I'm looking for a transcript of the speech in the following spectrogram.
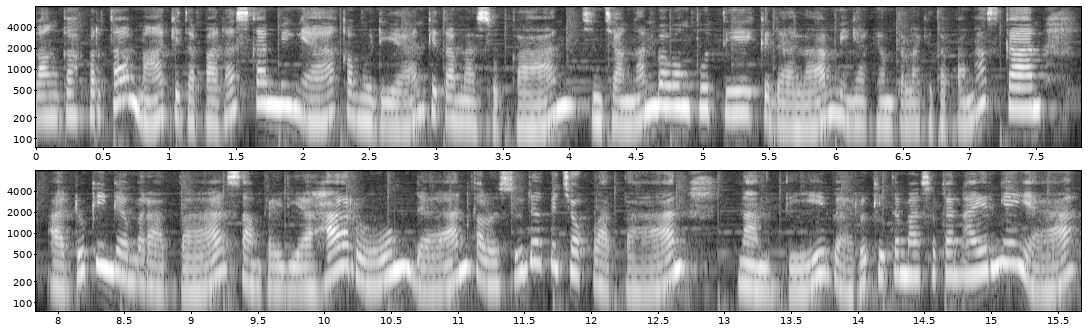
Langkah pertama kita panaskan minyak, kemudian kita masukkan cincangan bawang putih ke dalam minyak yang telah kita panaskan. Aduk hingga merata sampai dia harum dan kalau sudah kecoklatan, nanti baru kita masukkan airnya ya.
